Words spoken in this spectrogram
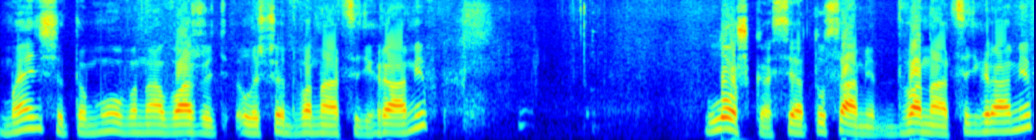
менше, тому вона важить лише 12 грамів. Ложка Сіатусамі 12 грамів.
